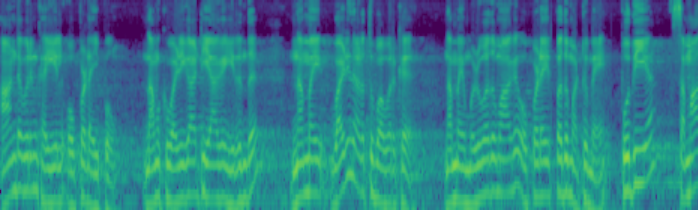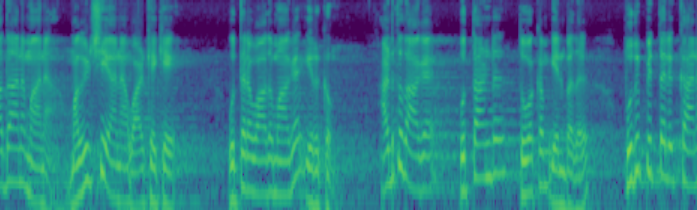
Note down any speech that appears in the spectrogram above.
ஆண்டவரின் கையில் ஒப்படைப்போம். நமக்கு வழிகாட்டியாக இருந்து நம்மை வழி நடத்துபவருக்கு நம்மை முழுவதுமாக ஒப்படைப்பது மட்டுமே புதிய சமாதானமான மகிழ்ச்சியான வாழ்க்கைக்கு உத்தரவாதமாக இருக்கும். அடுத்ததாக புத்தாண்டு துவக்கம் என்பது புதுப்பித்தலுக்கான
